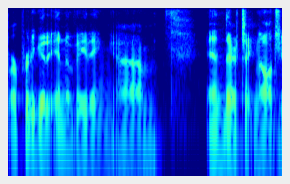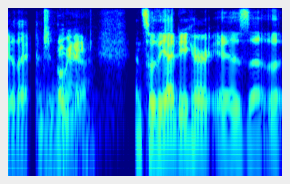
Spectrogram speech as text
are pretty good at innovating um, in their technology or their engineering. And so the idea here is uh,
